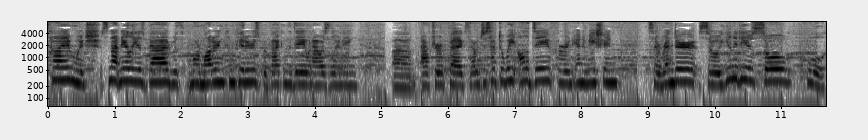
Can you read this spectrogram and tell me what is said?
time, which is not nearly as bad with more modern computers, but back in the day when I was learning um, After Effects, I would just have to wait all day for an animation to render. So Unity is so cool.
